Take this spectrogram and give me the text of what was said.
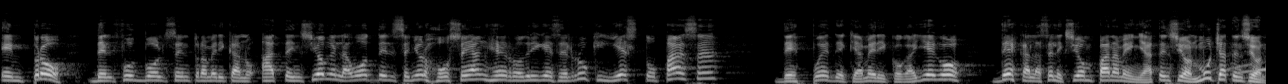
en pro del fútbol centroamericano. Atención en la voz del señor José Ángel Rodríguez el rookie y esto pasa después de que Américo Gallego deja la selección panameña. Atención, mucha atención.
